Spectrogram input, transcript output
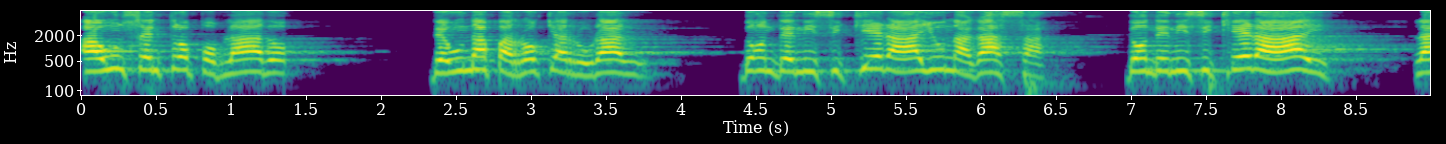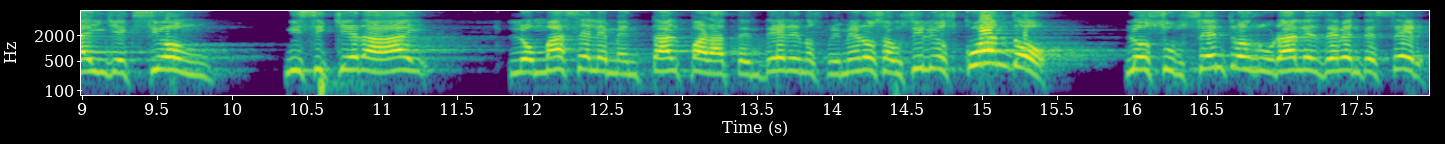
a un centro poblado de una parroquia rural donde ni siquiera hay una gasa, donde ni siquiera hay la inyección, ni siquiera hay lo más elemental para atender en los primeros auxilios. ¿Cuándo? Los subcentros rurales deben de ser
